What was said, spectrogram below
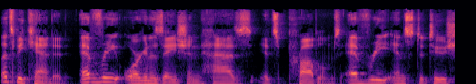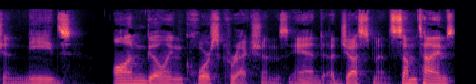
Let's be candid. Every organization has its problems. Every institution needs ongoing course corrections and adjustments. Sometimes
